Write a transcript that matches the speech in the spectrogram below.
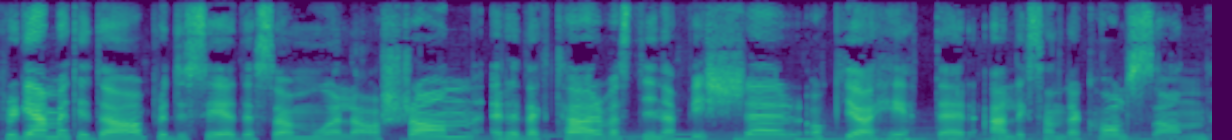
Programmet idag producerades av Moa Larsson, redaktör var Stina Fischer och jag heter Alexandra Karlsson.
